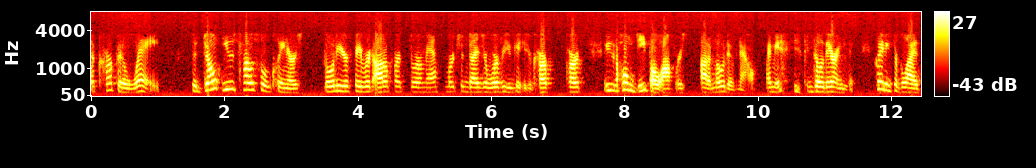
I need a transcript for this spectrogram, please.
the carpet away. So don't use household cleaners. Go to your favorite auto parts store, mass merchandiser, wherever you get your car parts. Even Home Depot offers automotive now. I mean, you can go there and get cleaning supplies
